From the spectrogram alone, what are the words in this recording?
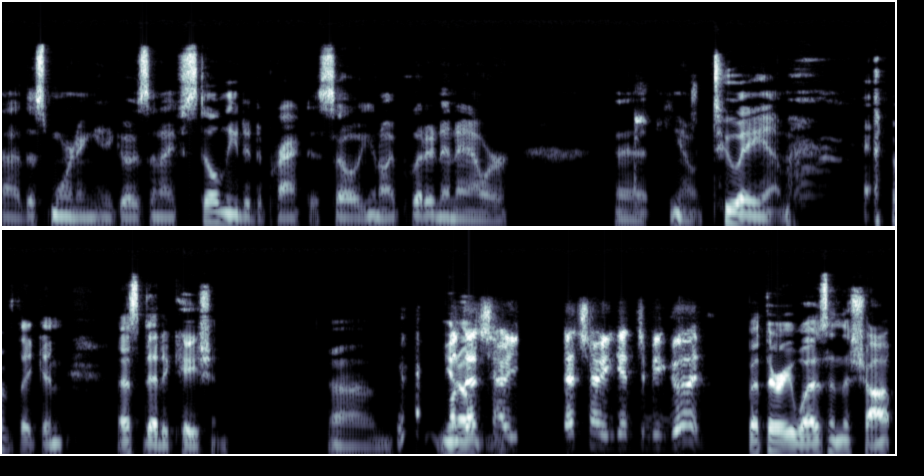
uh, this morning. He goes, and I still needed to practice. So, you know, I put in an hour at, you know, 2 a.m. I'm thinking that's dedication. Um, you well, know, that's how you, that's how you get to be good. But there he was in the shop,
